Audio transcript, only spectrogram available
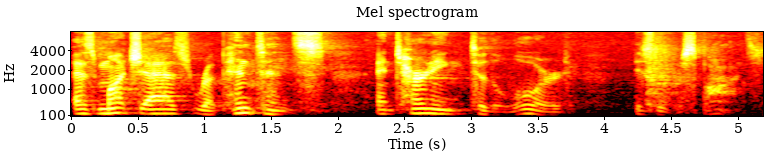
as much as repentance and turning to the Lord is the response.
